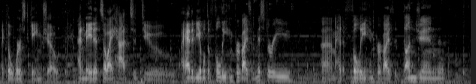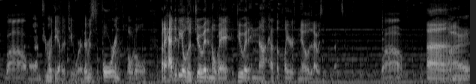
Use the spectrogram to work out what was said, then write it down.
like the worst game show and made it so I had to do I had to be able to fully improvise a mystery. Um, I had to fully improvise a dungeon. Wow. Uh, I'm trying to remember what the other two were. There was four in total, but I had to be able to do it in a way, do it and not have the players know that I was improvising. Wow. Um, I-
